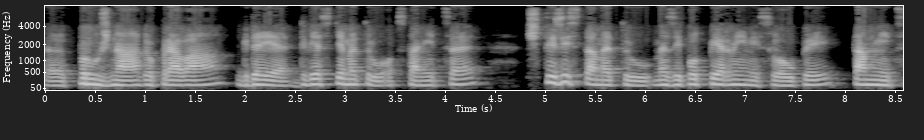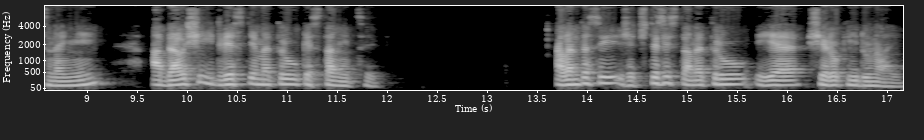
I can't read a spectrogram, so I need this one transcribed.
e, pružná doprava, kde je 200 metrů od stanice, 400 metrů mezi podpěrnými sloupy, tam nic není, a dalších 200 metrů ke stanici. A vemte si, že 400 metrů je široký Dunaj.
